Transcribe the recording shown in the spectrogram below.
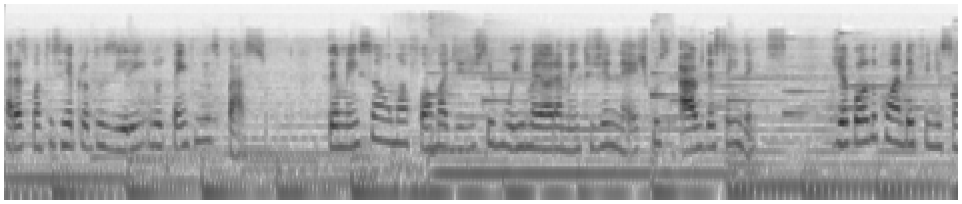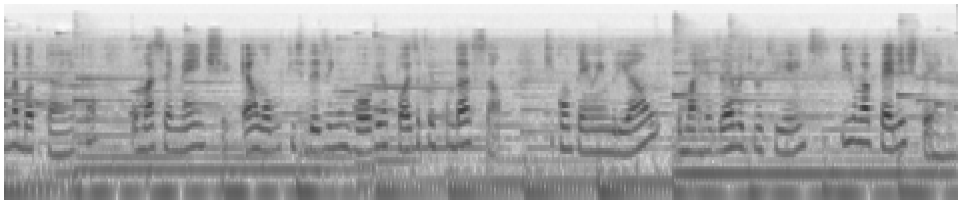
para as plantas se reproduzirem no tempo e no espaço. Também são uma forma de distribuir melhoramentos genéticos aos descendentes. De acordo com a definição da botânica, uma semente é um ovo que se desenvolve após a fecundação que contém um embrião, uma reserva de nutrientes e uma pele externa.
